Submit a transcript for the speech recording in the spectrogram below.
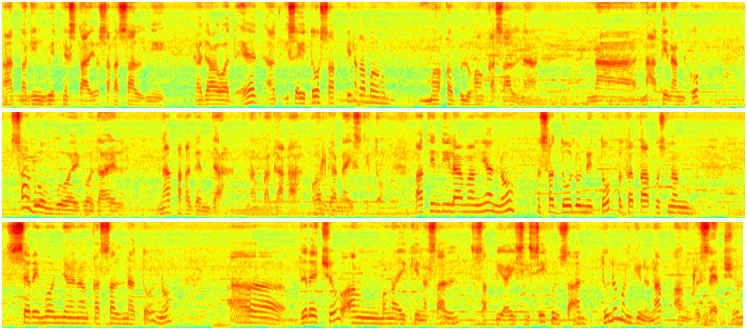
At naging witness tayo sa kasal ni Kagawad Ed. At isa ito sa pinakamakaabuluhang kasal na na naatinan ko sa buong buhay ko dahil napakaganda ng pagkaka-organize nito. At hindi lamang yan, no? Sa dulo nito, pagkatapos ng seremonya ng kasal na to, no? Ah, diretso ang mga ikinasal sa PICC kung saan doon naman ginanap ang reception.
